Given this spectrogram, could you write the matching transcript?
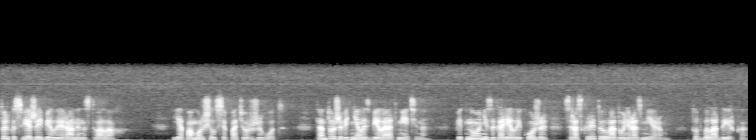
только свежие белые раны на стволах. Я поморщился, потер живот. Там тоже виднелась белая отметина. Пятно незагорелой кожи с раскрытую ладонь размером. Тут была дырка.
